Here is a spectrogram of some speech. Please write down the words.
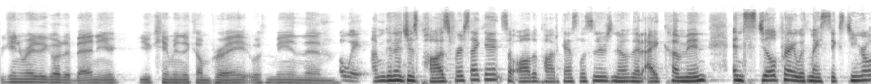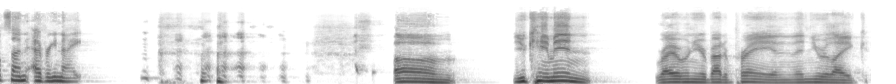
getting ready to go to bed, and you you came in to come pray with me, and then Oh, wait. I'm going to just pause for a second so all the podcast listeners know that I come in and still pray with my 16 year old son every night. um you came in right when you were about to pray, and then you were like,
